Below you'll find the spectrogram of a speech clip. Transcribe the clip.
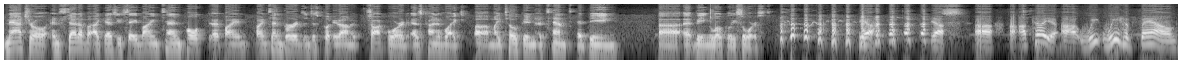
natural, instead of like as you say, buying ten pol- uh, buying buying ten birds and just putting it on a chalkboard as kind of like uh, my token attempt at being uh, at being locally sourced. yeah, yeah. Uh, I'll tell you, uh, we we have found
